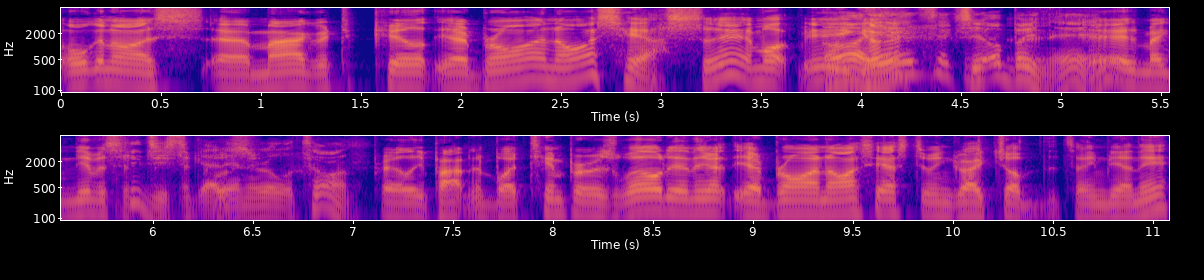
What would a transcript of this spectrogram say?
organise uh, Margaret to curl at the O'Brien Ice House. Yeah, it might, there Oh, you go. yeah, it's actually, I've been there. Yeah, it's magnificent. Kids used to go down there all the time. Proudly partnered by Temper as well down there at the O'Brien Ice House, doing great job with the team down there.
